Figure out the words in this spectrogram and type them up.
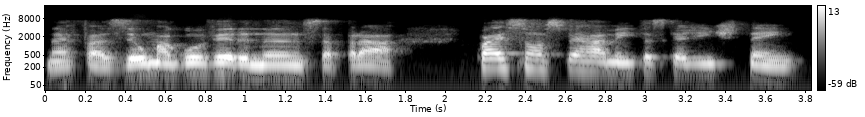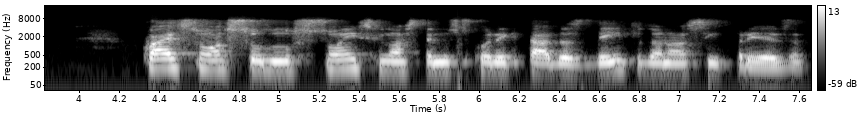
né, fazer uma governança para quais são as ferramentas que a gente tem, quais são as soluções que nós temos conectadas dentro da nossa empresa,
